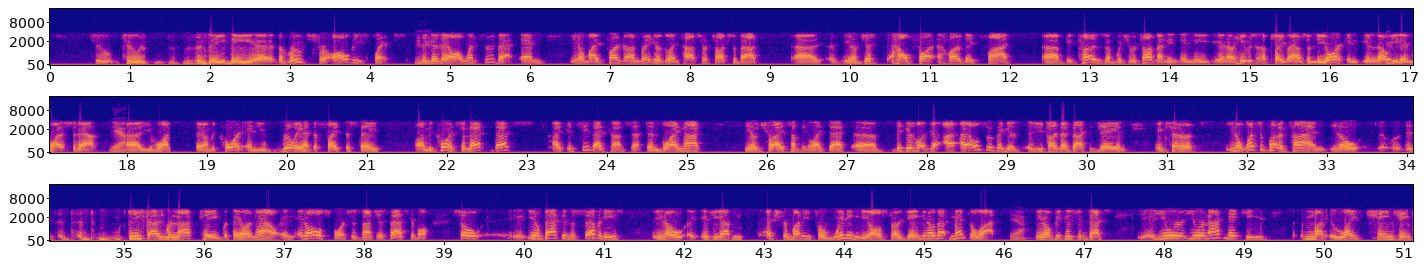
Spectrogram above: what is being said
to to the the uh, the roots for all these players mm-hmm. because they all went through that. And you know my partner on radio Glenn Consor talks about uh, you know just how far, hard they fought uh, because of what you were talking about in, in the you know he was in the playgrounds of New York and you know you didn't want to sit down. Yeah. Uh, you wanted to stay on the court and you really had to fight to stay on the court. So that that's I could see that concept, and why not? You know, try something like that uh, because look, I, I also think as, as you talk about Dr. J and et cetera, you know, once upon a time, you know, it, it, these guys were not paid what they are now in, in all sports. It's not just basketball. So, you know, back in the '70s, you know, if you got extra money for winning the All Star game, you know, that meant a lot. Yeah. You know, because that's you were you were not making money, life changing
